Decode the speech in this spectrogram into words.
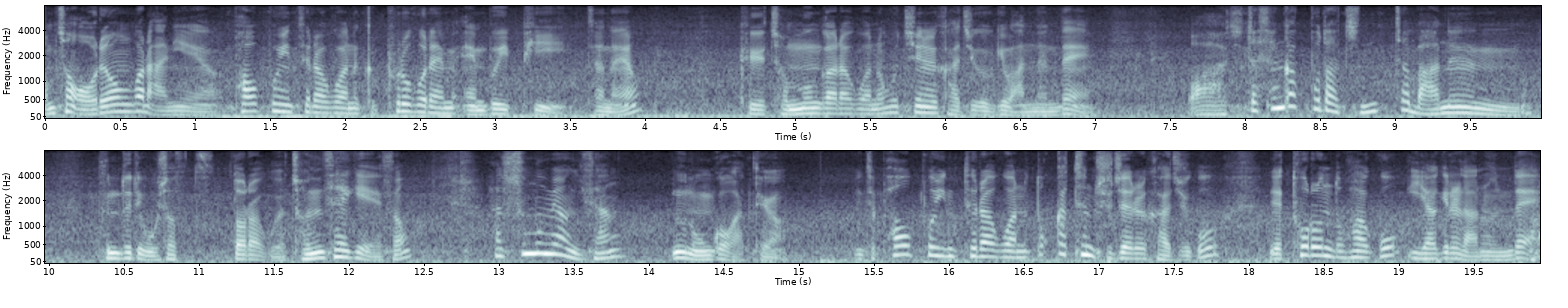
엄청 어려운 건 아니에요. 파워포인트라고 하는 그 프로그램 MVP잖아요? 그 전문가라고 하는 호칭을 가지고 여기 왔는데 와 진짜 생각보다 진짜 많은 분들이 오셨더라고요. 전 세계에서 한 20명 이상은 온 것 같아요. 이제 파워포인트라고 하는 똑같은 주제를 가지고 이제 토론도 하고 이야기를 나누는데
